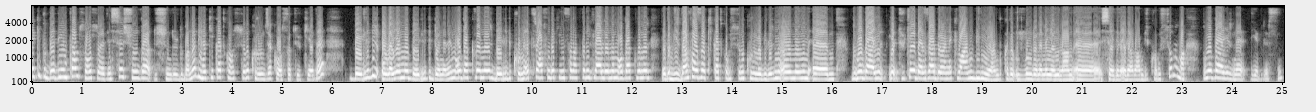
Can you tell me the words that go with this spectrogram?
Peki bu dediğin tam son söylediğin şey şunu da düşündürdü bana. Bir hakikat komisyonu kurulacak olsa Türkiye'de belli bir olaya mı, belli bir döneme mi odaklanır, belli bir konu etrafındaki insan hakları ihlallerine mi odaklanır ya da birden fazla hakikat komisyonu kurulabilir mi örneğin? E, buna dair ya, Türkiye'ye benzer bir örnek var mı bilmiyorum. Bu kadar uzun döneme yayılan e, şeyleri ele alan bir komisyon ama buna dair ne diyebilirsin?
